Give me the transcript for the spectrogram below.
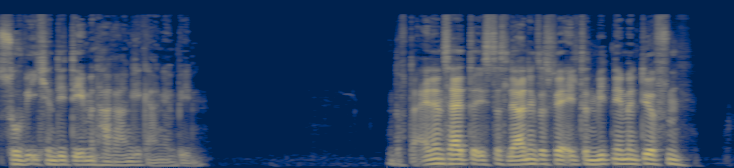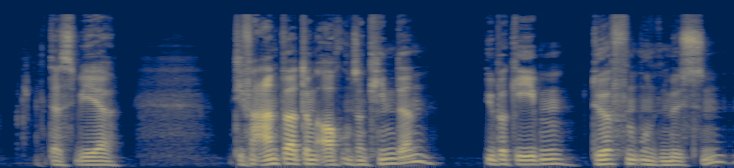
so wie ich an die Themen herangegangen bin. Und auf der einen Seite ist das Learning, das wir Eltern mitnehmen dürfen, dass wir die Verantwortung auch unseren Kindern übergeben dürfen und müssen.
